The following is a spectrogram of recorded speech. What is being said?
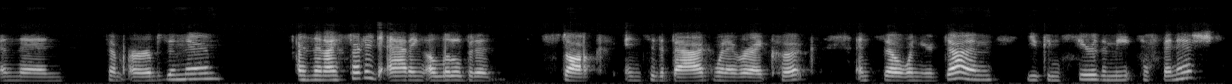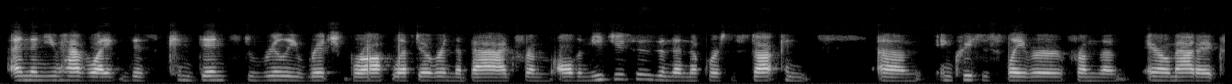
and then some herbs in there. And then I started adding a little bit of stock into the bag whenever I cook. And so when you're done, you can sear the meat to finish, and then you have like this condensed, really rich broth left over in the bag from all the meat juices, and then of course the stock can um, increases flavor from the aromatics,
